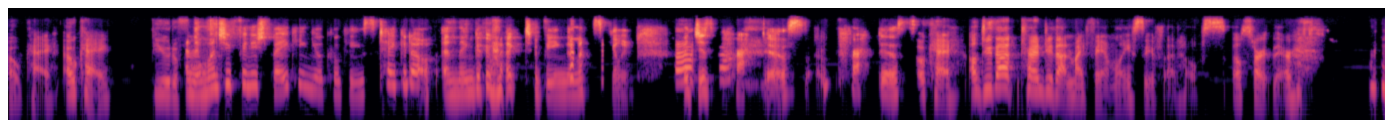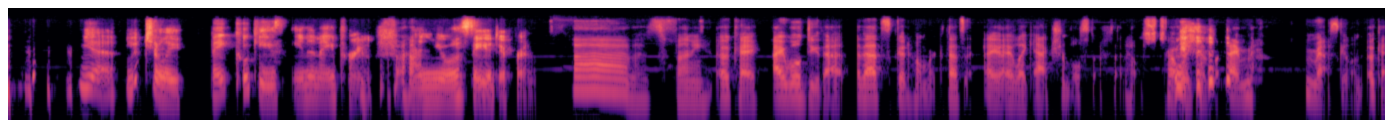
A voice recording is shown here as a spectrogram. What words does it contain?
Okay. Okay. Beautiful. and then once you finish baking your cookies take it off and then go back to being the masculine but just practice practice Okay. I'll do that. Try and do that in my family. See if that helps. I'll start there. yeah literally bake cookies in an apron and you will see a difference Ah, that's funny. Okay, I will do that. That's good homework. That's I, I like actionable stuff. That helps. Probably because I'm masculine. Okay.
